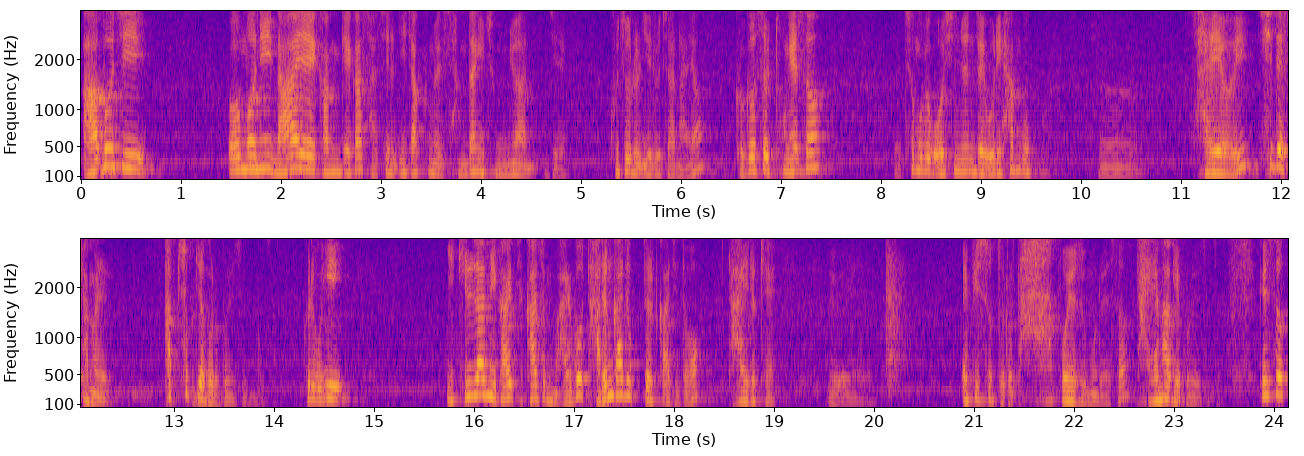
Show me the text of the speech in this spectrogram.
아버지 어머니 나의 관계가 사실 이 작품에 상당히 중요한 이제 구조를 이루잖아요. 그것을 통해서 1950년대 우리 한국 어, 사회의 시대상을 압축적으로 보여주는 거죠. 그리고 이, 이 길남이 가족 말고 다른 가족들까지도 다 이렇게 에피소드로 다 보여줌으로 해서 다양하게 보여주죠. 그래서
